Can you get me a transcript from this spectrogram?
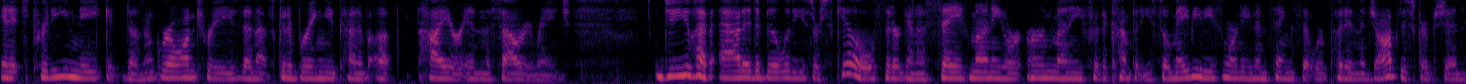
and it's pretty unique, it doesn't grow on trees, then that's going to bring you kind of up higher in the salary range. Do you have added abilities or skills that are going to save money or earn money for the company? So maybe these weren't even things that were put in the job description,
